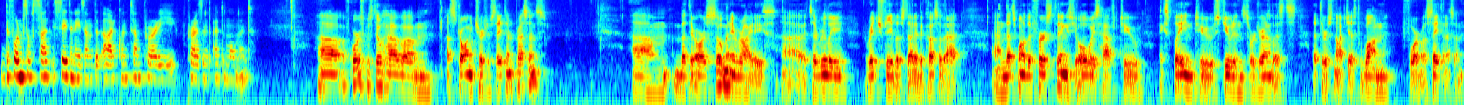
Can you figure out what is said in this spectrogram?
the forms of Satanism that are contemporary present at the moment? Uh, of course, we still have um, a strong Church of Satan presence, um, but there are so many varieties. Uh, it's a really rich field of study because of that. And that's one of the first things you always have to explain to students or journalists that there's not just one form of Satanism.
